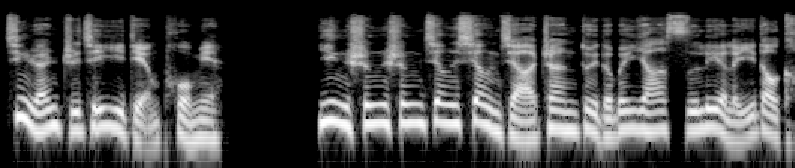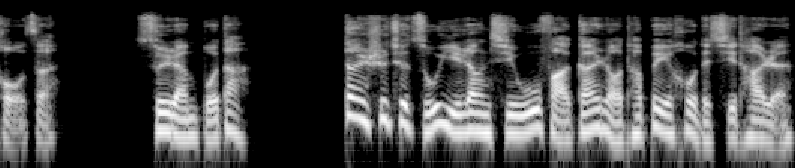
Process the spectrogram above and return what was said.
竟然直接一点破灭，硬生生将象甲战队的威压撕裂了一道口子。虽然不大，但是却足以让其无法干扰他背后的其他人。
